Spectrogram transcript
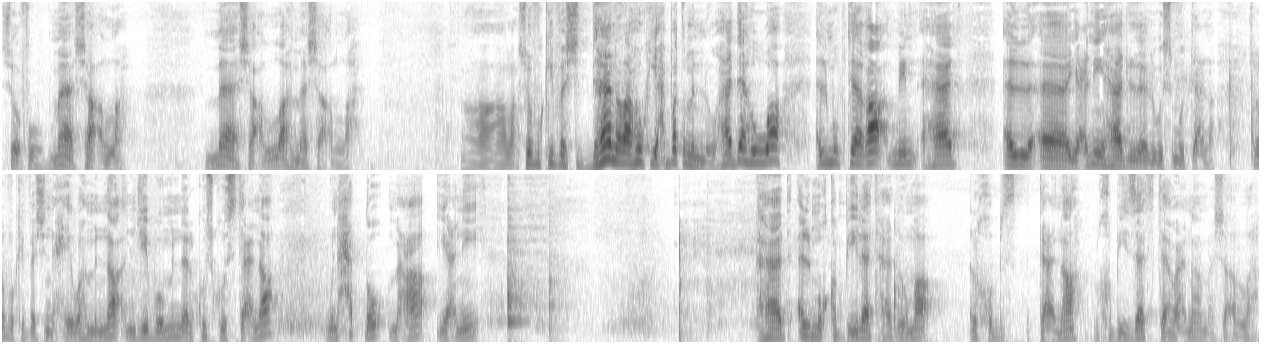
شوفوا ما شاء الله. ما شاء الله ما شاء الله. voilà. شوفوا كيفاش الدهان راهو كيحبط منه. هذا هو المبتغى من هاد. آه يعني هاد الوسمو تاعنا. شوفوا كيفاش نحيوه منا. نجيبوا منا الكسكس تاعنا ونحطوا مع يعني هاد المقبلات هادوما. الخبز تاعنا الخبيزات تاعنا ما شاء الله.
